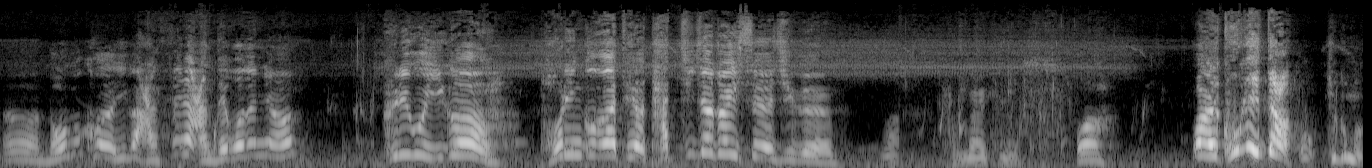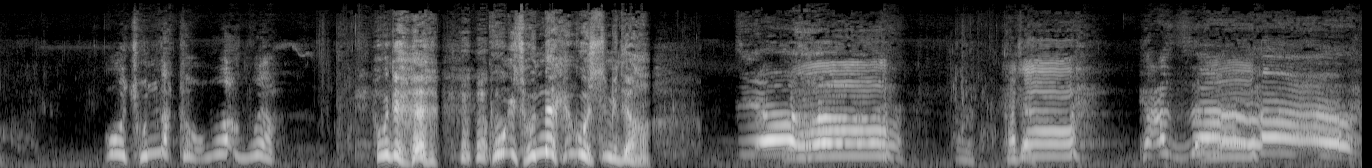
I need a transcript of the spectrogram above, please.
어 너무 커요. 이거 안 쓰면 안 되거든요. 그리고 이거 버린 것 같아요. 다 찢어져 있어요 지금. 존나 크네. 와, 와 고기 있다. 어, 잠깐만. 오, 존나 커. 우와, 뭐야. 형들 고기 존나 큰곳 있습니다. 아, 가자. 가자.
